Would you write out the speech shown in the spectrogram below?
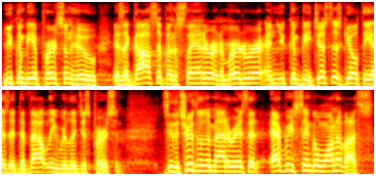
You can be a person who is a gossip and a slanderer and a murderer, and you can be just as guilty as a devoutly religious person. See, the truth of the matter is that every single one of us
